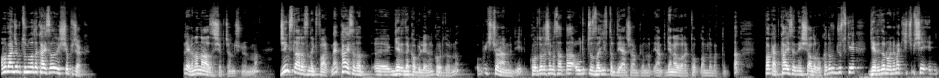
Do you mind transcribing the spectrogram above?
Ama bence bu turnuvada Kaysalar iş yapacak. Raven'dan daha az iş yapacağını düşünüyorum ama. Jinx'le arasındaki fark ne? Kaysa da e, geride kabullenir koridorunu. Hiç önemli değil. Koridor aşaması hatta oldukça zayıftır diğer şampiyonlar. Yani genel olarak toplamda baktığımızda. Fakat Kaysa'nın eşyaları o kadar ucuz ki geriden oynamak hiçbir şey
